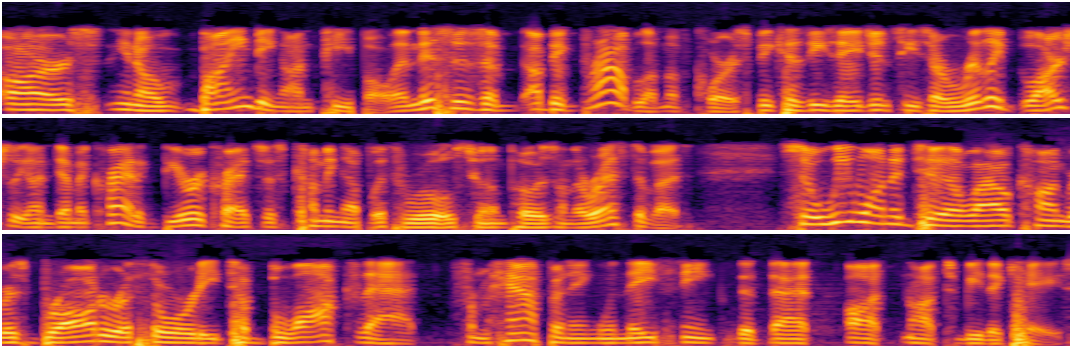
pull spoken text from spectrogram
are you know binding on people. And this is a, a big problem, of course, because these agencies are really largely undemocratic. Bureaucrats just coming up with rules to impose on the rest of us. So we wanted to allow Congress broader authority to block that from happening when they think that that ought not to be the case.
